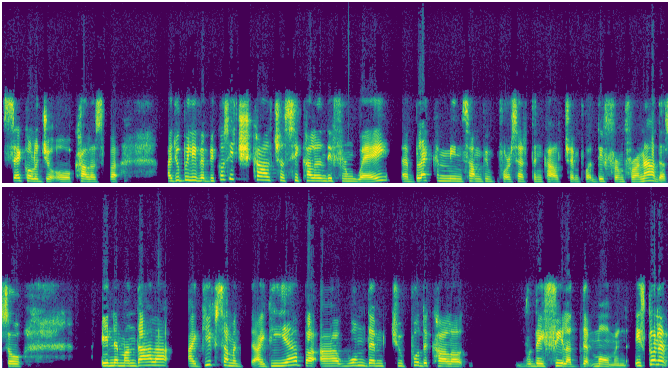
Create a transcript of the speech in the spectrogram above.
psychology or colors, but I do believe that because each culture see color in a different way, uh, black can mean something for a certain culture and for different for another. So in the mandala, I give some idea, but I want them to put the color they feel at that moment. It's going to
